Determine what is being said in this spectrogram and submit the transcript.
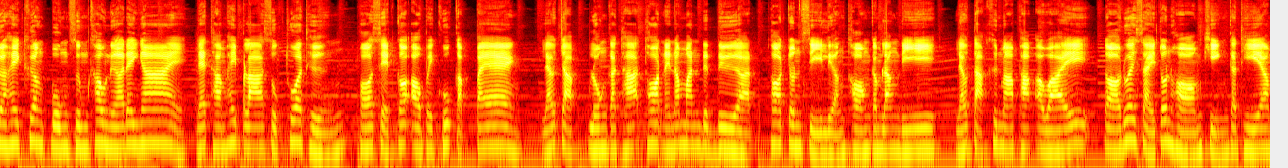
พื่อให้เครื่องปรุงซึมเข้าเนื้อได้ง่าย และทำให้ปลาสุกทั่วถึง พอเสร็จก็เอาไปคลุกกับแป้ง แล้วจับลงกระทะทอดในน้ำมันเดือดๆทอดจนสีเหลืองทองกำลังดี แล้วตักขึ้นมาพักเอาไว้ ต่อด้วยใส่ต้นหอมขิงกระเทียม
